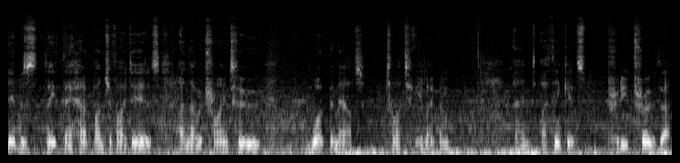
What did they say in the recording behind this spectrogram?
it was they, they had a bunch of ideas and they were trying to work them out to articulate them. And I think it's pretty true that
